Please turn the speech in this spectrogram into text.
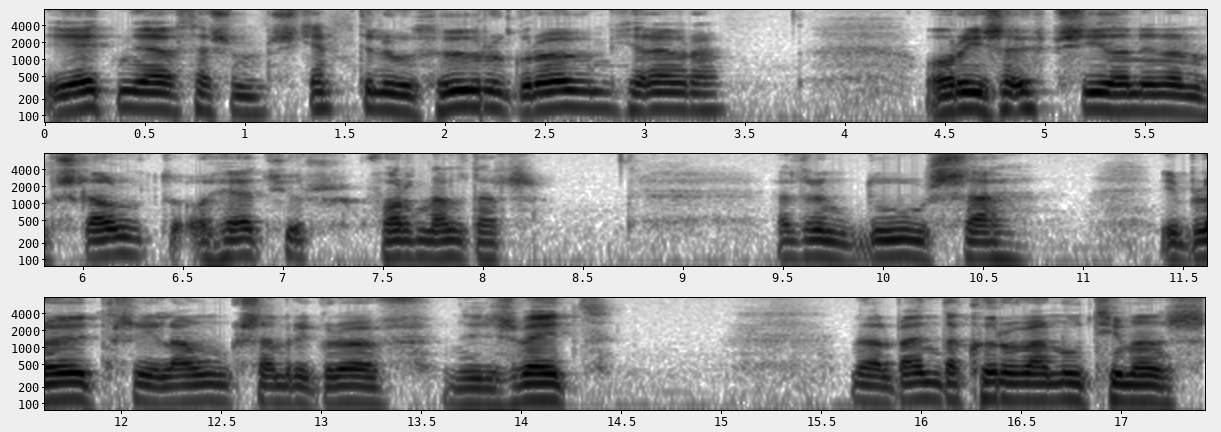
í einni af þessum skemmtilegu þurru gröfum hér efra og rýsa upp síðan innan um skáld og hetjur, fornaldar, heldur en dúsa í blöytri langsamri gröf niður í sveit meðal bænda kurva nútímans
